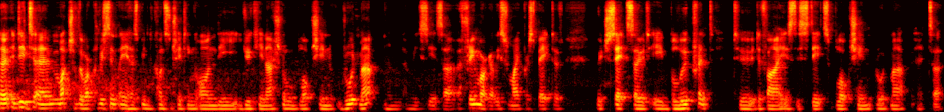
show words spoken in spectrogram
Now indeed uh, much of the work recently has been concentrating on the uk national blockchain roadmap and we see it's a, a framework at least from my perspective which sets out a blueprint to devise the state's blockchain roadmap. It's a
